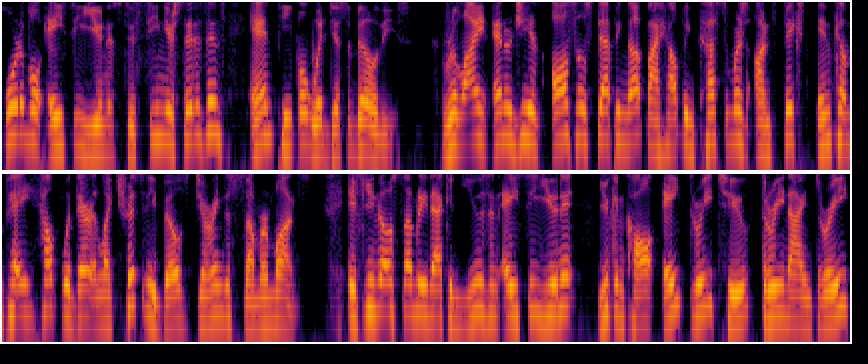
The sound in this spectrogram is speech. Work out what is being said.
portable AC units to senior citizens and people with disabilities. Reliant Energy is also stepping up by helping customers on fixed income pay help with their electricity bills during the summer months. If you know somebody that could use an AC unit, you can call 832 393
